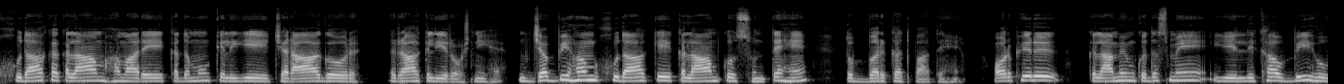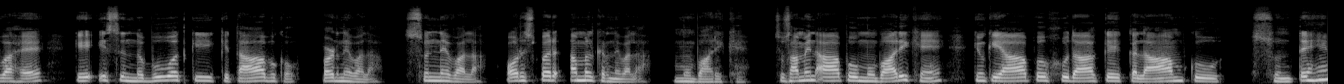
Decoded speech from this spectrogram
خدا کا کلام ہمارے قدموں کے لیے چراغ اور راہ کے لیے روشنی ہے۔ جب بھی ہم خدا کے کلام کو سنتے ہیں تو برکت پاتے ہیں۔ اور پھر کلام مقدس میں یہ لکھا بھی ہوا ہے کہ اس نبوت کی کتاب کو پڑھنے والا، سننے والا اور اس پر عمل کرنے والا مبارک ہے۔ سسامن آپ مبارک ہیں کیونکہ آپ خدا کے کلام کو سنتے ہیں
